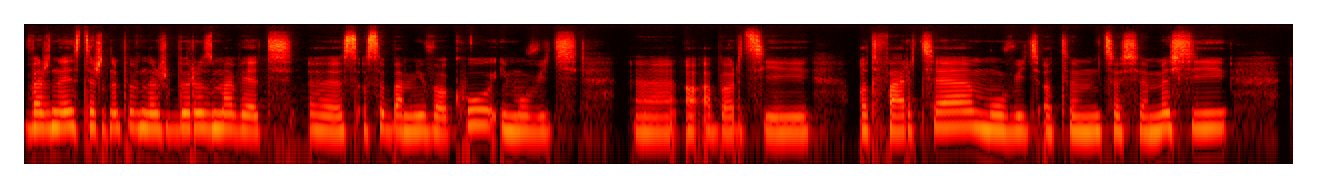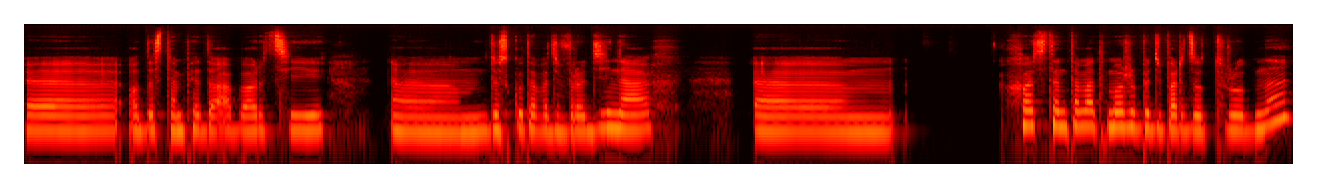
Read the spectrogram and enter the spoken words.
Ważne jest też na pewno, żeby rozmawiać e, z osobami wokół i mówić o aborcji otwarcie, mówić o tym, co się myśli o dostępie do aborcji, dyskutować w rodzinach. Choć ten temat może być bardzo trudny,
